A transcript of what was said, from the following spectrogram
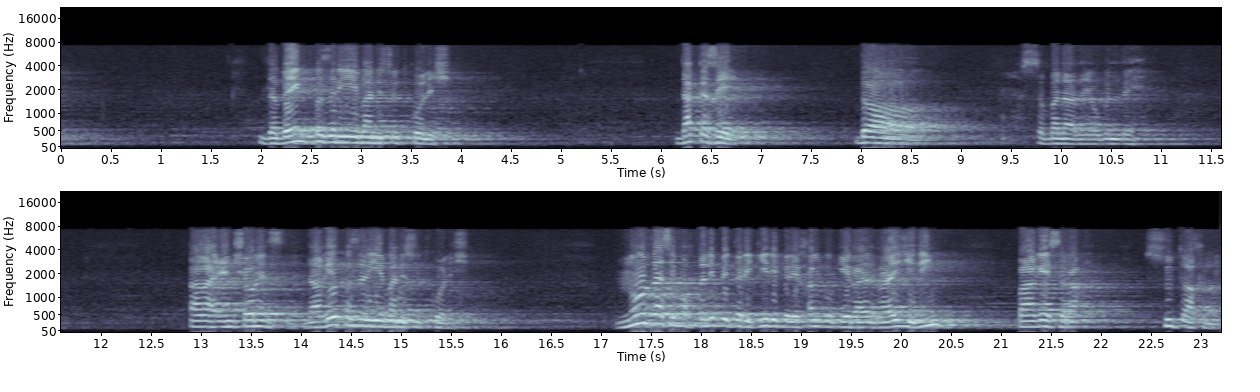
د بانک په ذریعہ باندې سود کول شي دکه سه د سبلا د یو بل دی هغه انشورنس دا غي په ذریعہ باندې سود کول شي نور داسې مختلفې طریقې لري پر خلکو کې راځي نه پاګه سره سود اخلي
